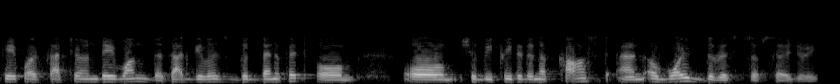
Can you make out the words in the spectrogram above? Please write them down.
scaphoid fracture on day one? Does that give us good benefit, or or should we treat it in a cast and avoid the risks of surgery?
